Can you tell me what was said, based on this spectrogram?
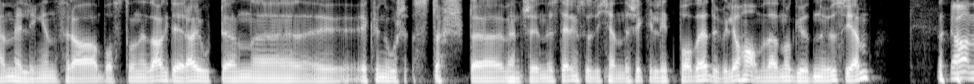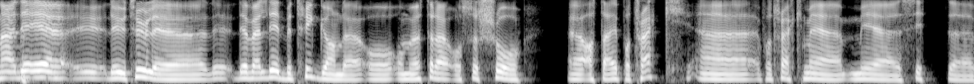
er meldingen fra Boston i dag? Dere har gjort en eh, Equinors største ventureinvestering, så du kjenner sikkert litt på det. Du vil jo ha med deg noe good news hjem? Ja, nei, det er, det er utrolig det, det, er veldig betryggende å, å møte deg og så se Eh, at de er på track, eh, på track med, med sitt eh,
